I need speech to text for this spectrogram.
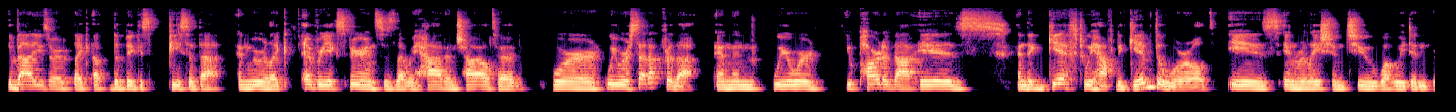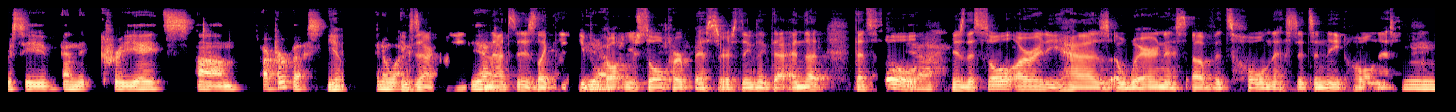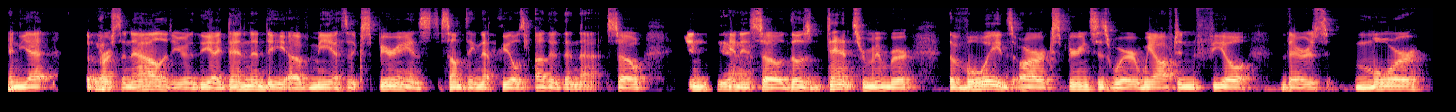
the values are like uh, the biggest piece of that. And we were like every experiences that we had in childhood were we were set up for that. And then we were you part of that is and the gift we have to give the world is in relation to what we didn't receive and it creates um, our purpose. Yep in a way. Exactly. Yeah. And that's is like people yeah. call it your soul purpose or things like that. And that that soul yeah. is the soul already has awareness of its wholeness, its innate wholeness. Mm. And yet the yeah. personality or the identity of me has experienced something that feels other than that. So, in, yeah. and so those dents, remember, the voids are experiences where we often feel there's more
